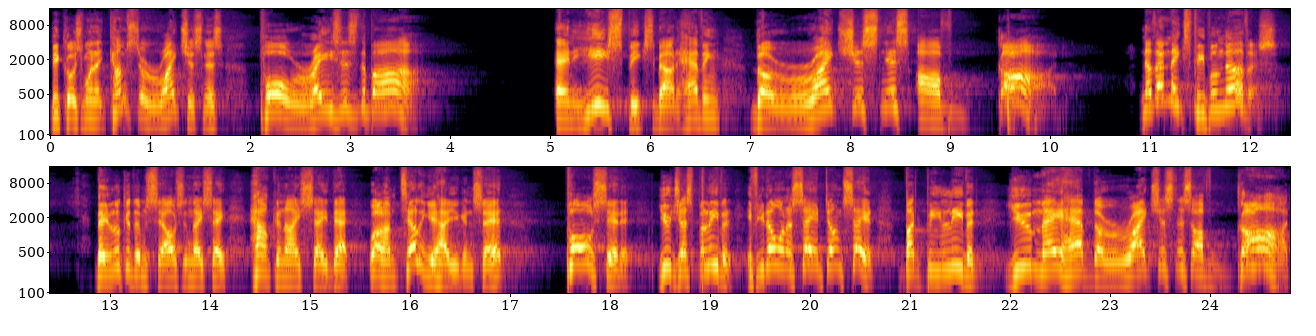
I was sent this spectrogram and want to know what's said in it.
Because when it comes to righteousness, Paul raises the bar. And he speaks about having the righteousness of God. Now that makes people nervous. They look at themselves and they say, How can I say that? Well, I'm telling you how you can say it. Paul said it. You just believe it. If you don't want to say it, don't say it, but believe it. You may have the righteousness of God.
